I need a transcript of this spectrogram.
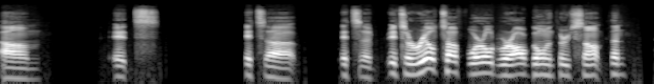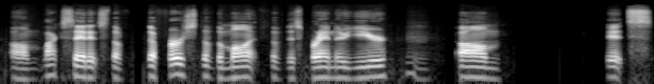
Um, it's it's a it's a it's a real tough world. We're all going through something. Um, like I said, it's the the first of the month of this brand new year. Um, it's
